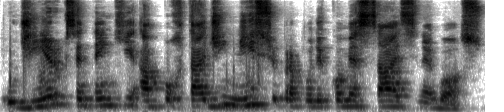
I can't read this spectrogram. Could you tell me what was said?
o dinheiro que você tem que aportar de início para poder começar esse negócio.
